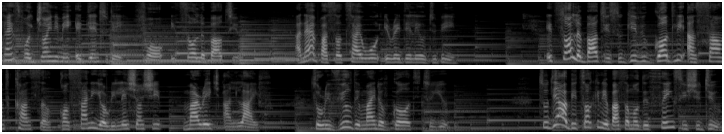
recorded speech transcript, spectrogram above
Thanks for joining me again today for It's All About You. And I am Pastor Taiwo Iredele Odubiyi. It's all about you to give you godly and sound counsel concerning your relationship, marriage, and life to reveal the mind of God to you. Today, I'll be talking about some of the things you should do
